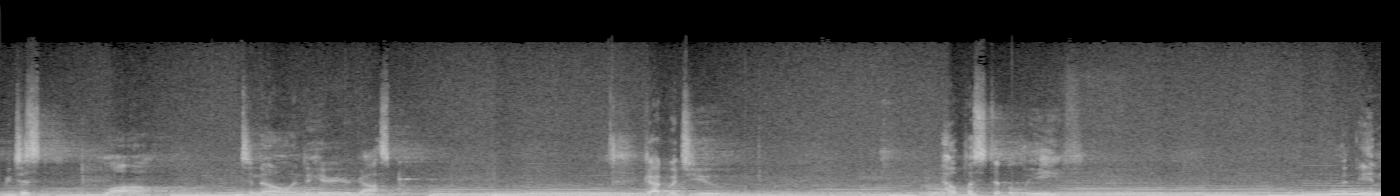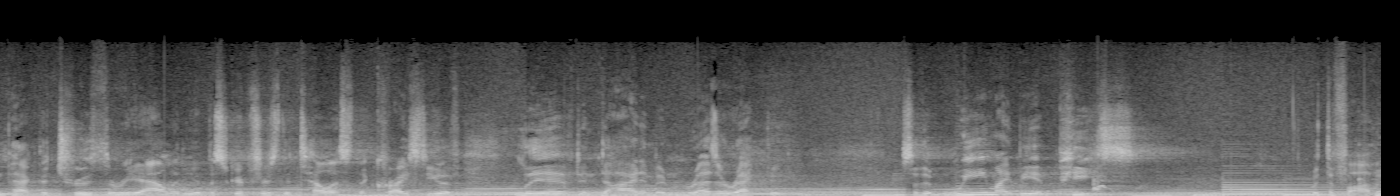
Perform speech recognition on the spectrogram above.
we just long to know and to hear your gospel. God, would you help us to believe the impact, the truth, the reality of the scriptures that tell us that Christ, you have lived and died and been resurrected so that we might be at peace with the Father.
